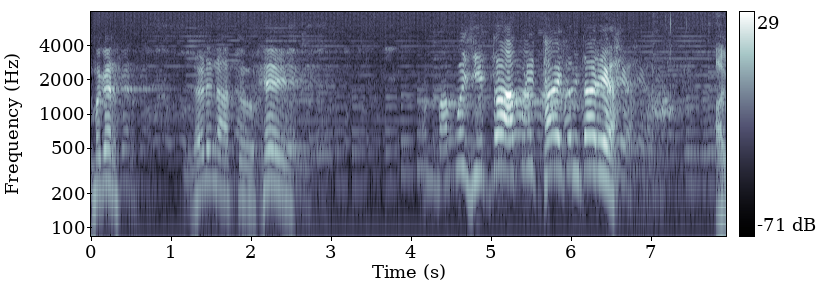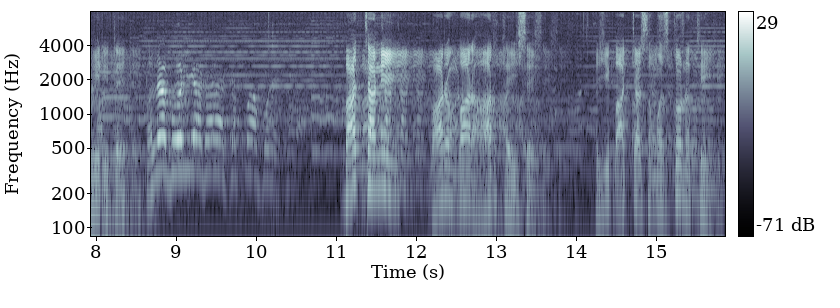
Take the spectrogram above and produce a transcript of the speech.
मगर लड़ना तो है બાપુ જીત તો આપણી થાય તમ તારે. આવી રીતે. ભલે ગોળિયા ગાળા ચપ્પા પડે. બાદશાહને વારંવાર હાર થઈ છે. હજી બાદશાહ સમજતો નથી.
